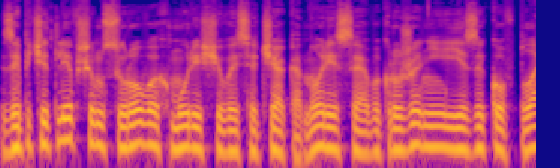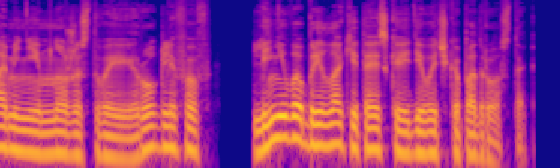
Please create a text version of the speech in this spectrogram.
запечатлевшим сурово хмурящегося Чака Норриса в окружении языков пламени и множества иероглифов, лениво брела китайская девочка-подросток,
